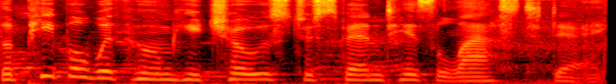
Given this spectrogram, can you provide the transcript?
the people with whom he chose to spend his last day.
